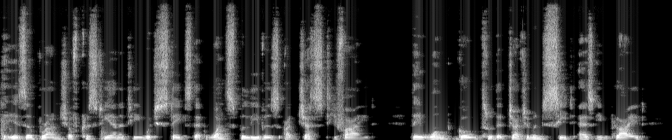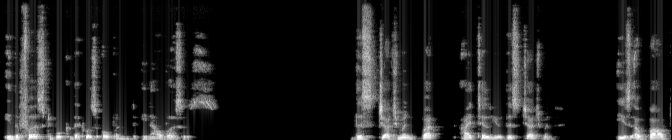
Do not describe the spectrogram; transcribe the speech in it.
There is a branch of Christianity which states that once believers are justified, they won't go through the judgment seat as implied in the first book that was opened in our verses. This judgment, but I tell you, this judgment is about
